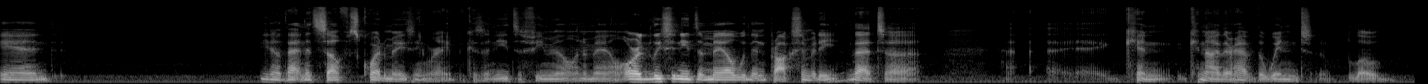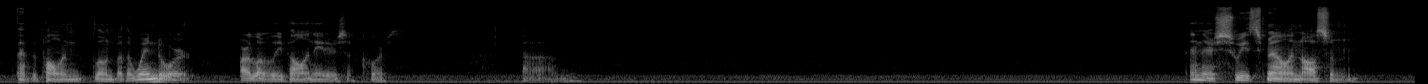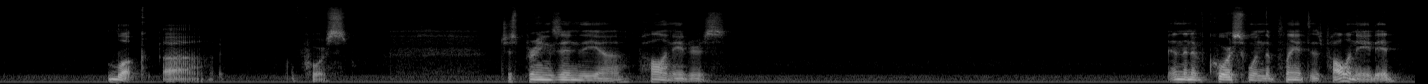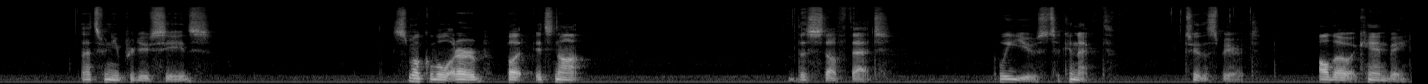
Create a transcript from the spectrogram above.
and you know that in itself is quite amazing, right? Because it needs a female and a male, or at least it needs a male within proximity that uh, can can either have the wind blow, have the pollen blown by the wind, or our lovely pollinators, of course. Um, and their sweet smell and awesome look, uh, of course, just brings in the uh, pollinators. And then, of course, when the plant is pollinated, that's when you produce seeds. Smokable herb, but it's not the stuff that we use to connect to the spirit. Although it can be.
